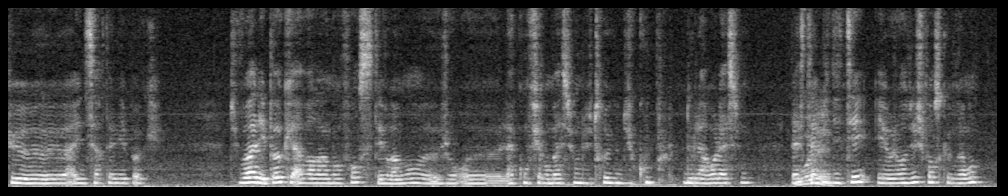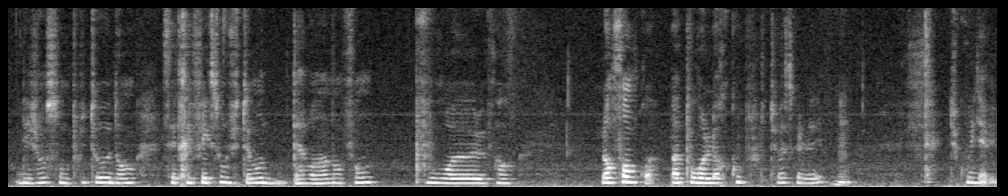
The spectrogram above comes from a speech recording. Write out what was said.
qu'à une certaine époque. Tu vois, à l'époque, avoir un enfant, c'était vraiment euh, genre euh, la confirmation du truc, du couple, de la relation, la Ouais. stabilité. Et aujourd'hui, je pense que vraiment, les gens sont plutôt dans cette réflexion justement d'avoir un enfant pour. euh, Enfin, l'enfant quoi, pas pour leur couple, tu vois ce que je veux dire? Mm. Du coup, il y avait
